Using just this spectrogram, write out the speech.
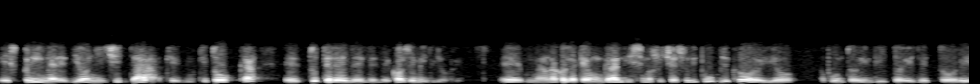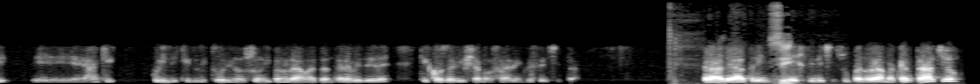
esprimere di ogni città che, che tocca eh, tutte le, le, le, cose migliori. È una cosa che ha un grandissimo successo di pubblico, io appunto invito i lettori e anche quelli che lettori non sono di Panorama ad andare a vedere che cosa riusciamo a fare in queste città. Tra le altre inchieste sì. invece su Panorama Cartaceo,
